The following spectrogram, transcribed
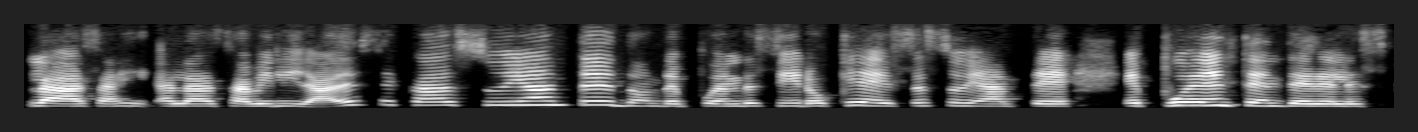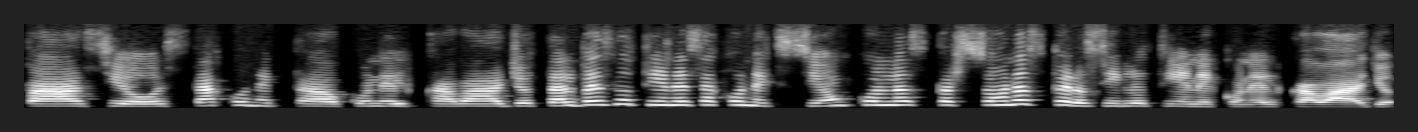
las, las habilidades de cada estudiante, donde pueden decir, ok, este estudiante eh, puede entender el espacio, está conectado con el caballo, tal vez no tiene esa conexión con las personas, pero sí lo tiene con el caballo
